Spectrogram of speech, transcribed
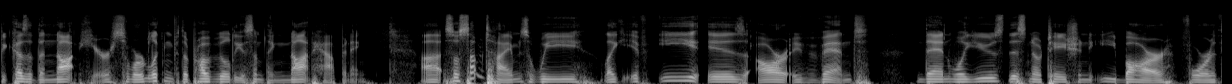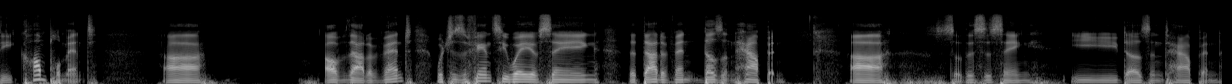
because of the not here, so we're looking for the probability of something not happening. Uh, so sometimes we, like if E is our event, then we'll use this notation E bar for the complement. Uh, of that event, which is a fancy way of saying that that event doesn't happen. Uh, so this is saying E doesn't happen.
